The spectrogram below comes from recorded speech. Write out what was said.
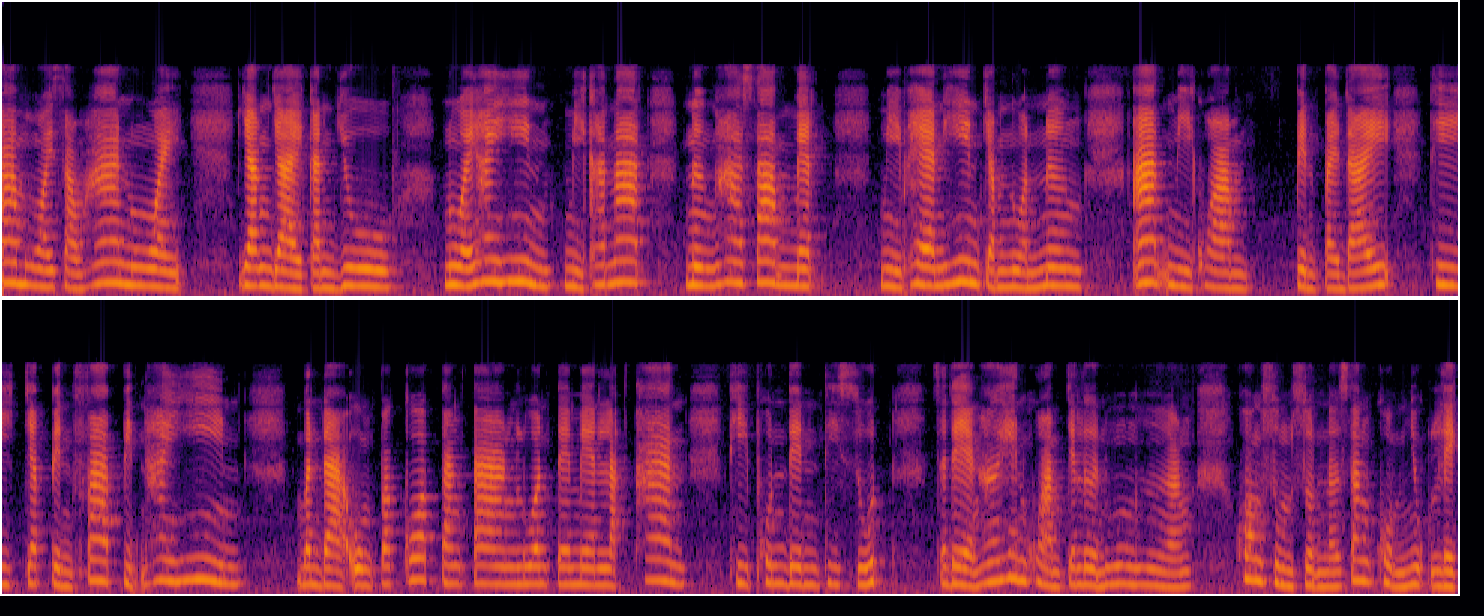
1,325หน่วยอย่างใหญ่กันอยู่ หน่วยให้ฮีนมีขนาด153เมตร มีแผ่นฮีนจำนวนหนึ่ง อาจมีความเป็นไปได้ที่จะเป็นฝ้าปิดให้ฮีนบรรดาองค์ประกอบต่างๆล้วนแต่แมนหลักฐานที่พ้นเด่นที่สุด แสดงให้เห็นความเจริญรุ่งเรืองของชุมชนในสังคมยุคเหล็ก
